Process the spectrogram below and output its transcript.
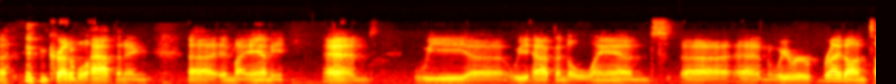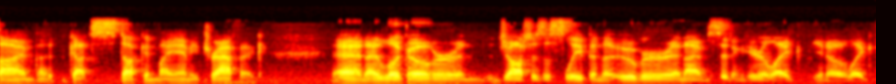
uh, incredible happening uh, in Miami, and we uh, we happened to land uh, and we were right on time, but got stuck in Miami traffic. And I look over and Josh is asleep in the Uber, and I'm sitting here like you know like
